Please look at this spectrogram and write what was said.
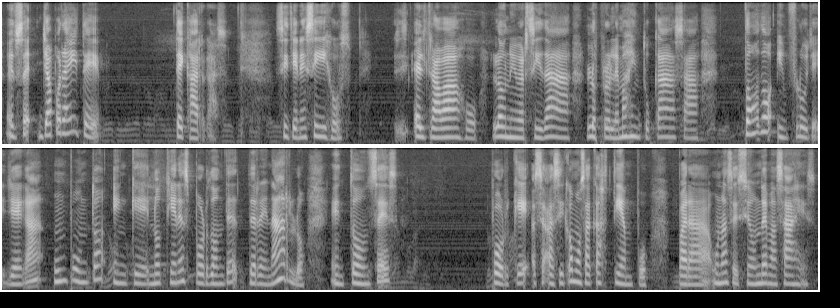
Entonces, ya por ahí te, te cargas. Si tienes hijos, el trabajo, la universidad, los problemas en tu casa, todo influye. Llega un punto en que no tienes por dónde drenarlo. Entonces, porque así como sacas tiempo para una sesión de masajes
